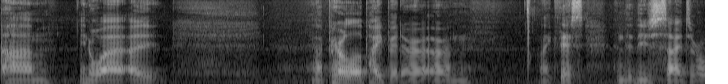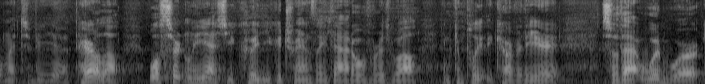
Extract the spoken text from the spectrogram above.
um, you know a, a, a parallelepiped or um, like this, and th these sides are all meant to be uh, parallel. Well, certainly yes, you could. You could translate that over as well and completely cover the area. So that would work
